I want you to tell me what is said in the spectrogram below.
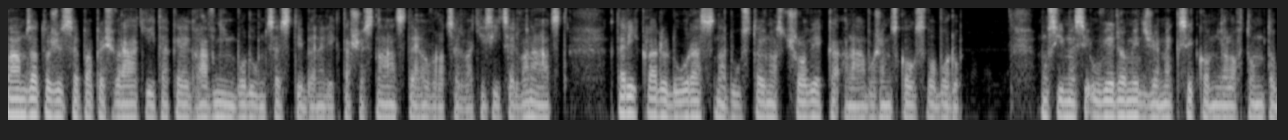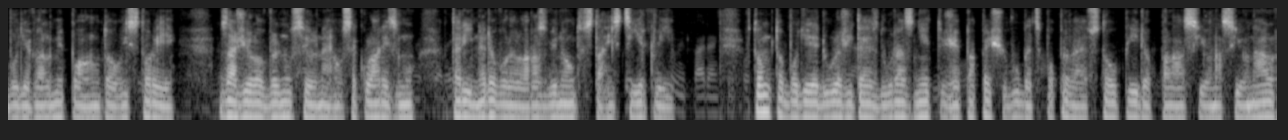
Mám za to, že se papež vrátí také k hlavním bodům cesty Benedikta XVI. v roce 2012, který kladl důraz na důstojnost člověka a náboženskou svobodu. Musíme si uvědomit, že Mexiko mělo v tomto bodě velmi pohnutou historii, zažilo vlnu silného sekularismu, který nedovolil rozvinout vztahy s církví. V tomto bodě je důležité zdůraznit, že papež vůbec poprvé vstoupí do Palacio Nacional,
